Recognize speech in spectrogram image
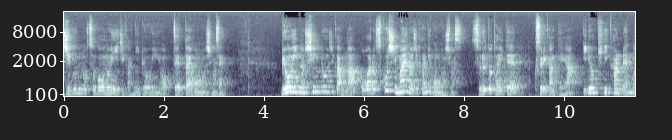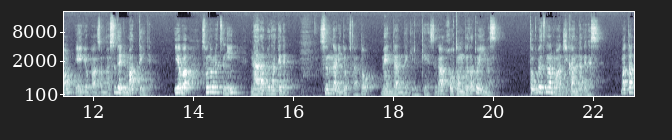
自分の都合のいい時間に病院を絶対訪問しません。病院の診療時間が終わる少し前の時間に訪問します。すると大抵薬関係や医療機器関連の営業パーソンがすでに待っていていわばその列に並ぶだけですんなりドクターと面談できるケースがほとんどだと言います。特別なのは時間だけです。また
